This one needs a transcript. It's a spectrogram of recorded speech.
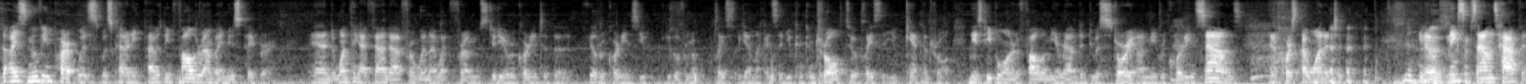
the ice moving part was was kind of neat. I was being followed around by a newspaper, and one thing I found out from when I went from studio recording to the field recording is you you go from a place again, like I said, you can control to a place that you can't control. These people wanted to follow me around and do a story on me recording sounds, and of course I wanted to, you know, make some sounds happen.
